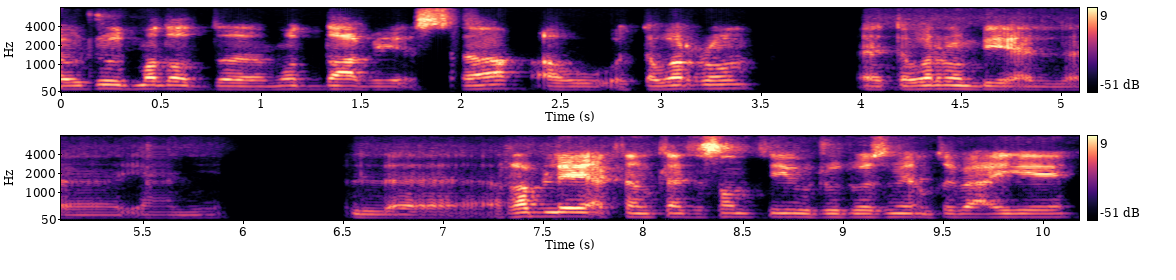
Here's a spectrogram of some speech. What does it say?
وجود مضض موضع بالساق أو التورم، تورم بال يعني الربلة أكثر من 3 سم، وجود وزمة انطباعية،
